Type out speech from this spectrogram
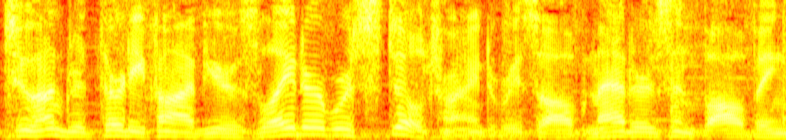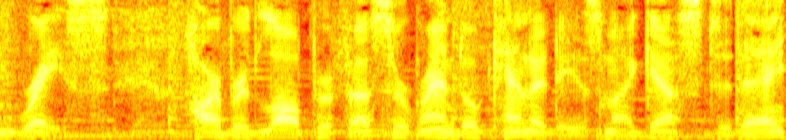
235 years later, we're still trying to resolve matters involving race. Harvard law professor Randall Kennedy is my guest today.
